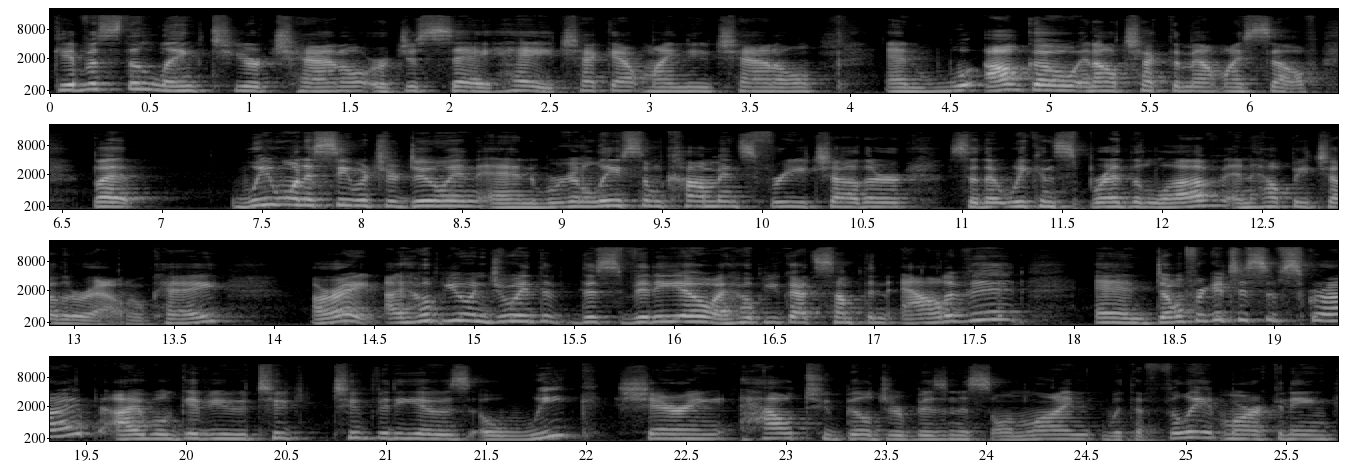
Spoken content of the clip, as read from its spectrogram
give us the link to your channel or just say, hey, check out my new channel and I'll go and I'll check them out myself. But we want to see what you're doing and we're going to leave some comments for each other so that we can spread the love and help each other out, okay? All right, I hope you enjoyed the, this video. I hope you got something out of it. And don't forget to subscribe. I will give you two, two videos a week sharing how to build your business online with affiliate marketing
